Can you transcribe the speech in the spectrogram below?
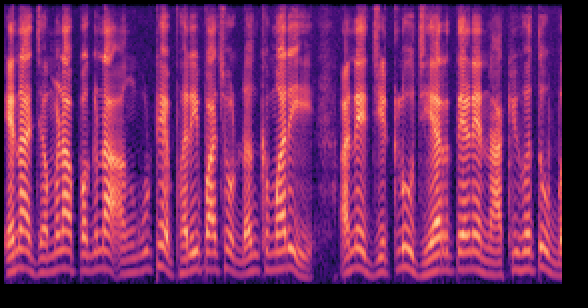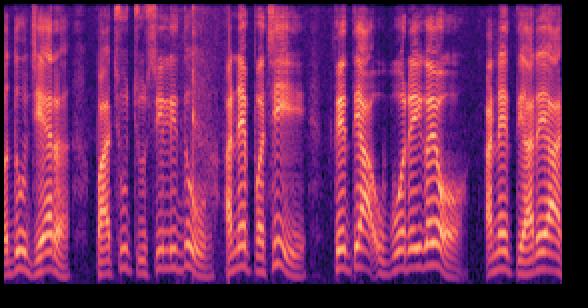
એના જમણા પગના અંગૂઠે ફરી પાછો ડંખ મારી અને જેટલું ઝેર તેણે નાખ્યું હતું બધું ઝેર પાછું ચૂસી લીધું. અને પછી તે ત્યાં ઊભો રહી ગયો અને ત્યારે આ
